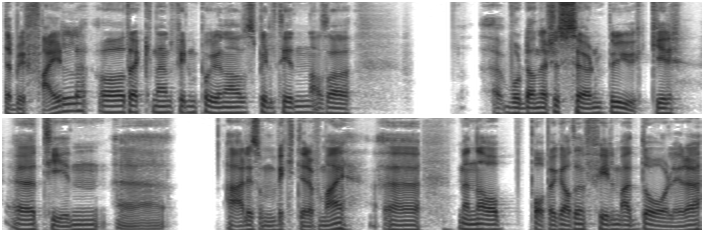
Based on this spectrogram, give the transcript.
det blir feil å trekke ned en film pga. spilletiden. Altså, hvordan regissøren bruker tiden er liksom viktigere for meg. men å påpeke at en film er dårligere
